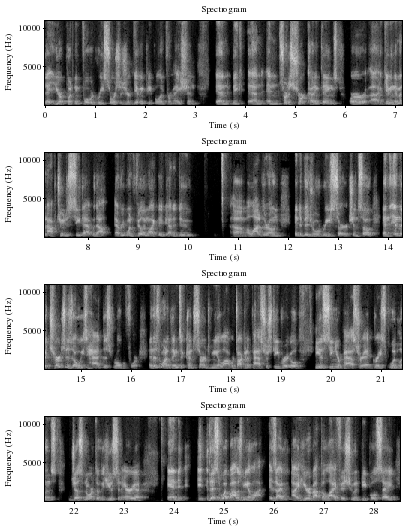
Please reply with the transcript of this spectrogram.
that you're putting forward resources, you're giving people information, and be, and and sort of shortcutting things or uh, giving them an opportunity to see that without everyone feeling like they've got to do um, a lot of their own individual research. And so, and, and the church has always had this role before. And this is one of the things that concerns me a lot. We're talking to Pastor Steve Riggle. He is senior pastor at Grace Woodlands, just north of the Houston area. And it, this is what bothers me a lot is I, I hear about the life issue and people say,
